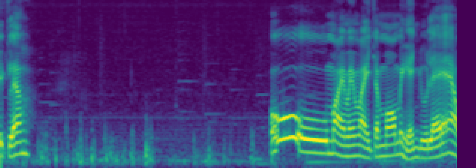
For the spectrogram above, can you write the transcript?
อีกแล้ว โอ้ใหม่ใหม่ใหม่จะมองไม่เห็นอยู่แล้ว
